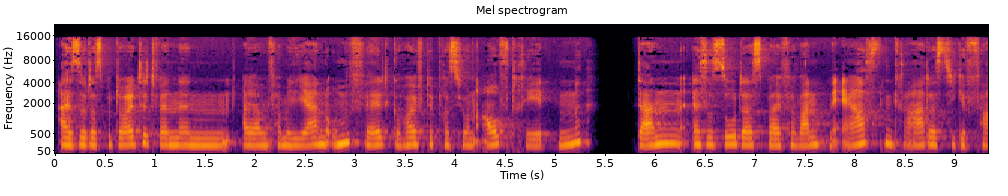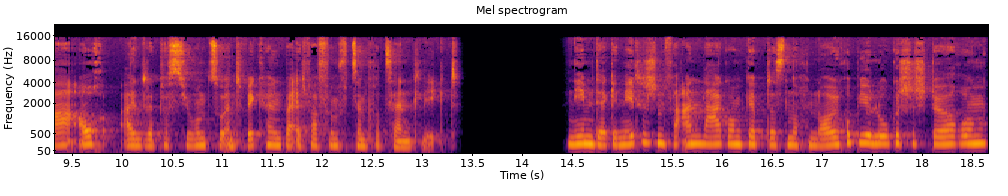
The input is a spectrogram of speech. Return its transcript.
Also das bedeutet, wenn in eurem familiären Umfeld gehäuft Depressionen auftreten, dann ist es so, dass bei Verwandten ersten Grades die Gefahr, auch eine Depression zu entwickeln, bei etwa 15 Prozent liegt. Neben der genetischen Veranlagung gibt es noch neurobiologische Störungen.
